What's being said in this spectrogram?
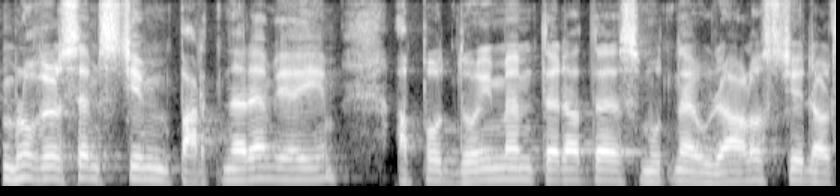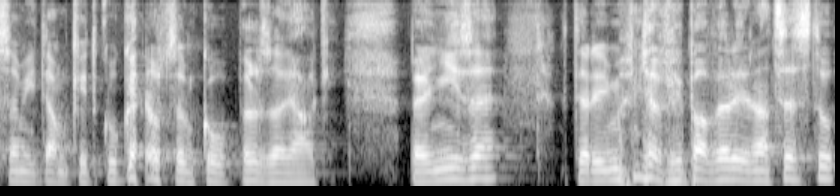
mluvil jsem s tím partnerem jejím a pod dojmem teda té smutné události dal jsem jí tam kitku, kterou jsem koupil za nějaké peníze, kterými mě vybavili na cestu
